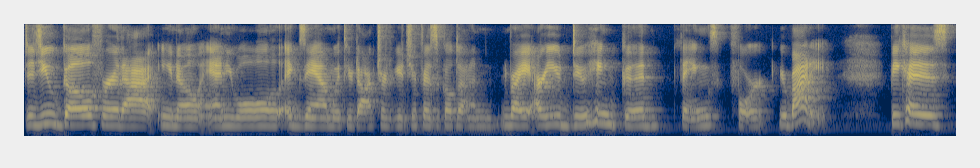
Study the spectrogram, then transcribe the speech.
Did you go for that, you know, annual exam with your doctor to get your physical done, right? Are you doing good things for your body? Because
